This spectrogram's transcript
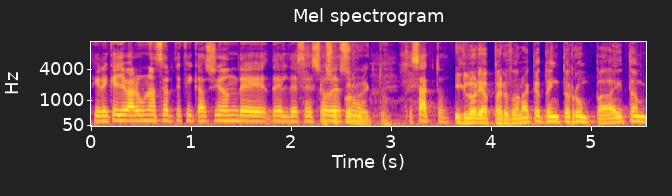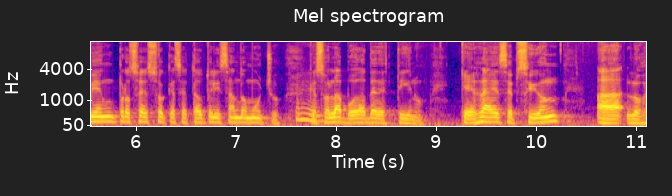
tienen que llevar una certificación del deceso eso de es correcto. Exacto. Y Gloria, perdona que te interrumpa, hay también un proceso que se está utilizando mucho, que son las bodas de destino, que es la excepción a los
